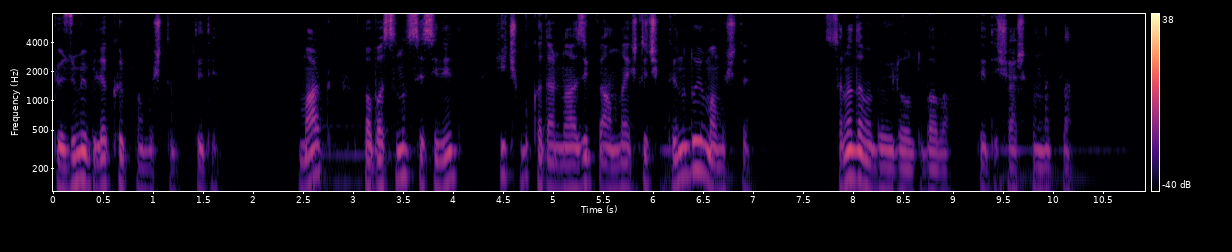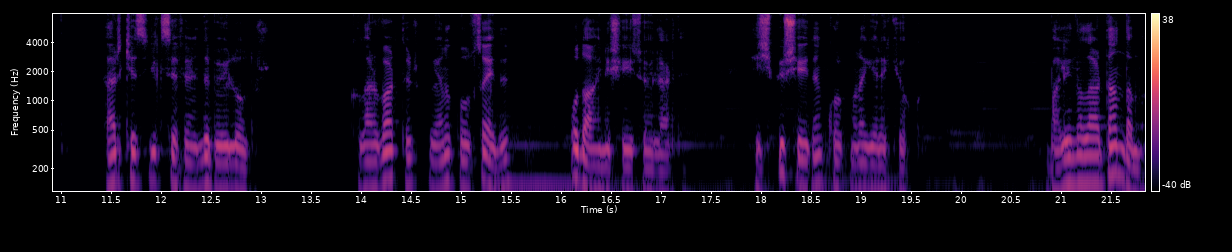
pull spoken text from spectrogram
Gözümü bile kırpmamıştım dedi. Mark babasının sesinin hiç bu kadar nazik ve anlayışlı çıktığını duymamıştı. Sana da mı böyle oldu baba? dedi şaşkınlıkla. Herkes ilk seferinde böyle olur. Clarwater uyanık olsaydı o da aynı şeyi söylerdi. Hiçbir şeyden korkmana gerek yok. Balinalardan da mı?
